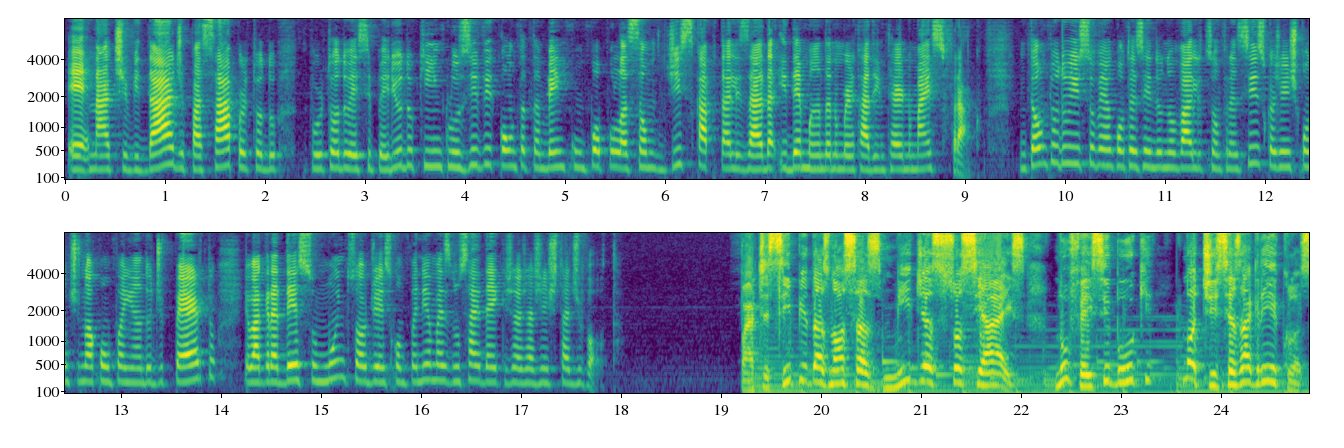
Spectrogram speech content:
é, na atividade, passar por todo, por todo esse período, que inclusive conta também com população descapitalizada e demanda no mercado interno mais fraco. Então, tudo isso vem acontecendo no Vale do São Francisco, a gente continua acompanhando de perto. Eu agradeço muito audiência e companhia, mas não sai daí que já, já a gente está de volta. Participe das nossas mídias sociais no Facebook Notícias Agrícolas,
